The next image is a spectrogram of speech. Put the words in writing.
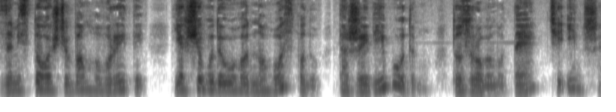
Замість того, щоб вам говорити, якщо буде угодно Господу, та живі будемо, то зробимо те чи інше.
